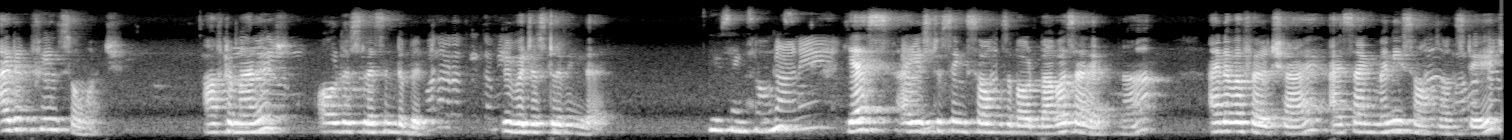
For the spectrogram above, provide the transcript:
I didn't feel so much. After marriage, all this lessened a bit. We were just living there. You sing songs? Yes, I used to sing songs about Baba Saheb, na? I never felt shy. I sang many songs on stage.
